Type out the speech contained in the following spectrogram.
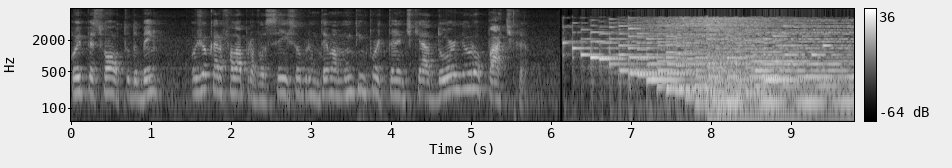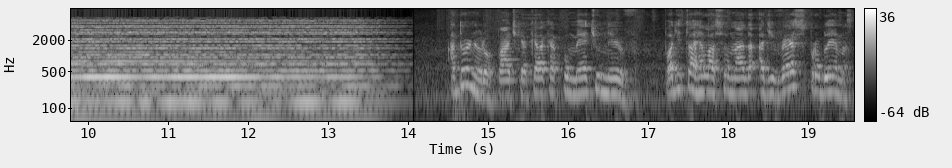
Oi pessoal, tudo bem? Hoje eu quero falar para vocês sobre um tema muito importante que é a dor neuropática. A dor neuropática é aquela que acomete o nervo. Pode estar relacionada a diversos problemas,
